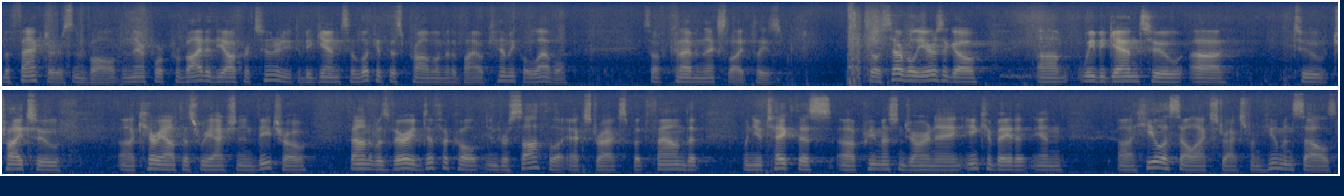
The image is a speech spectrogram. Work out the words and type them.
the factors involved, and therefore provided the opportunity to begin to look at this problem at a biochemical level. So, could I have the next slide, please? So, several years ago, um, we began to, uh, to try to uh, carry out this reaction in vitro. Found it was very difficult in Drosophila extracts, but found that when you take this uh, pre messenger RNA, incubate it in uh, HeLa cell extracts from human cells,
